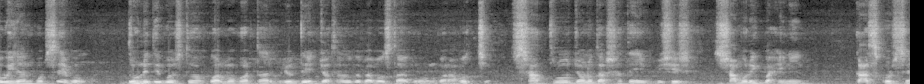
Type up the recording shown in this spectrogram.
অভিযান করছে এবং দুর্নীতিগ্রস্ত কর্মকর্তার বিরুদ্ধে যথাযথ ব্যবস্থা গ্রহণ করা হচ্ছে। ছাত্র জনতার সাথে বিশেষ সামরিক বাহিনী কাজ করছে।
